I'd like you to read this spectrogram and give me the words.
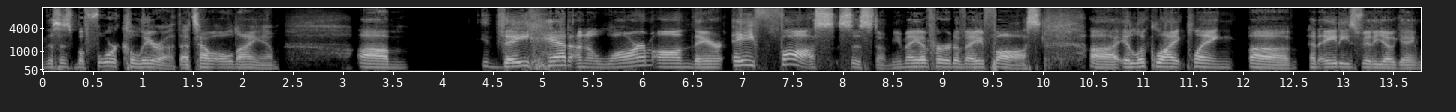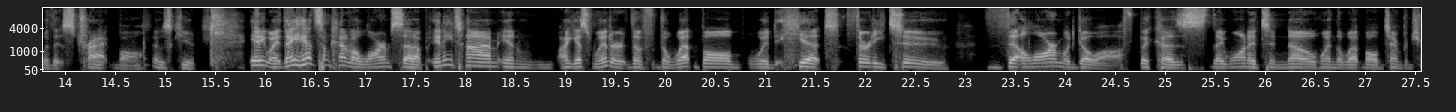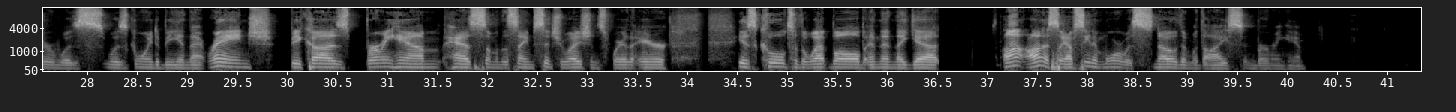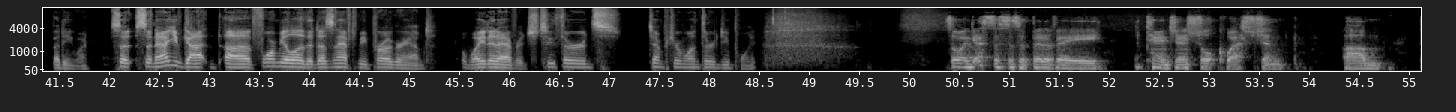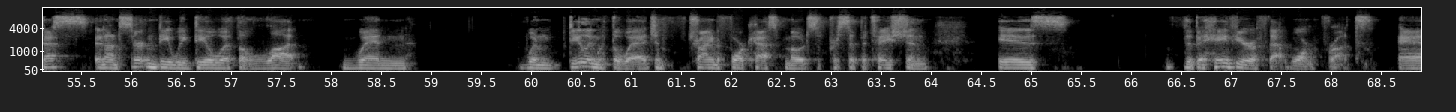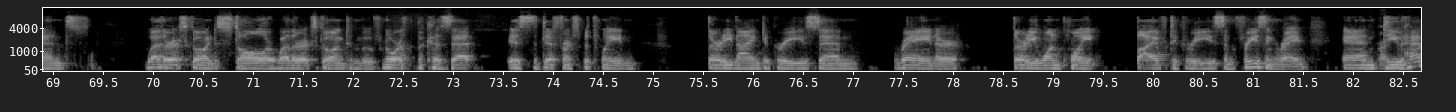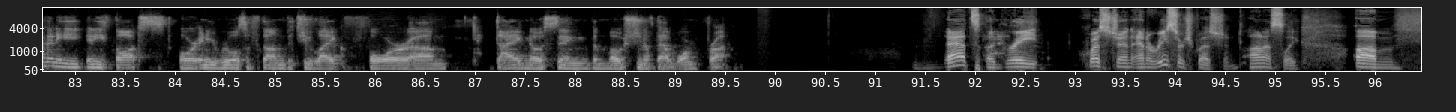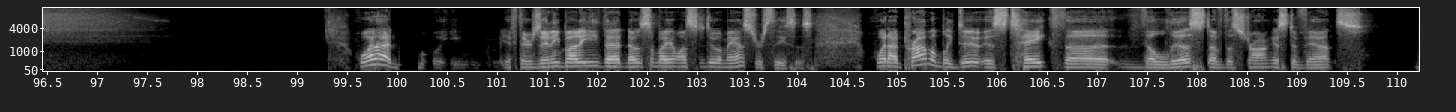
this is before Calera, that's how old I am. Um, they had an alarm on their AFOS system. You may have heard of AFOS. Uh, it looked like playing uh, an 80s video game with its trackball. It was cute. Anyway, they had some kind of alarm set up. Anytime in, I guess, winter, the, the wet bulb would hit 32 the alarm would go off because they wanted to know when the wet bulb temperature was was going to be in that range because Birmingham has some of the same situations where the air is cool to the wet bulb and then they get honestly I've seen it more with snow than with ice in Birmingham. But anyway so so now you've got a formula that doesn't have to be programmed a weighted average two-thirds temperature one-third dew point. So I guess this is a bit of a tangential question. Um, that's an uncertainty we deal with a lot when when dealing with the wedge and trying to forecast modes of precipitation is the behavior of that warm front and whether it's going to stall or whether it's going to move north because that is the difference between 39 degrees and rain or 31.5 degrees and freezing rain and right. do you have any any thoughts or any rules of thumb that you like for um, diagnosing the motion of that warm front? That's a great question and a research question, honestly. Um, what I, if there's anybody that knows somebody that wants to do a master's thesis, what I'd probably do is take the the list of the strongest events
